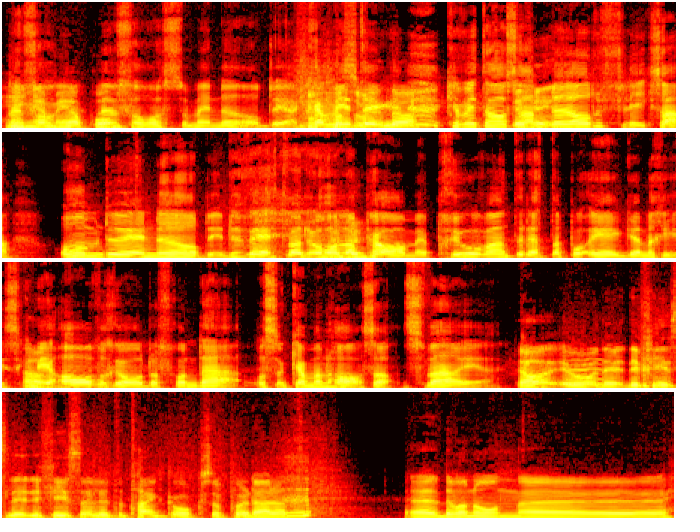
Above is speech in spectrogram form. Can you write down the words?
Men för, med på. men för oss som är nördiga, kan vi inte, kan vi inte ha så här nördflik? Så här, om du är nördig, du vet vad du håller på med, prova inte detta på egen risk. Ja. Vi avråder från det här. Och så kan man ha så, Sverige. Ja, jo, det, det, finns, det finns en liten tanke också på det där att eh, det var någon eh,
